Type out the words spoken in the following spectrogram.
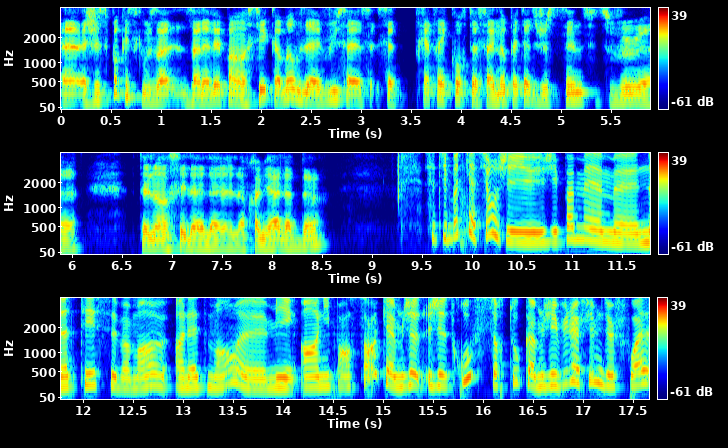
Euh, je ne sais pas ce que vous, en avez pensé. Comment vous avez vu cette, très, très courte scène-là? Peut-être, Justine, si tu veux euh, te lancer la, première là-dedans. C'est une bonne question. J'ai, pas même euh, noté ce moment, honnêtement, mais en y pensant, comme je, je trouve surtout, comme j'ai vu le film deux fois,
